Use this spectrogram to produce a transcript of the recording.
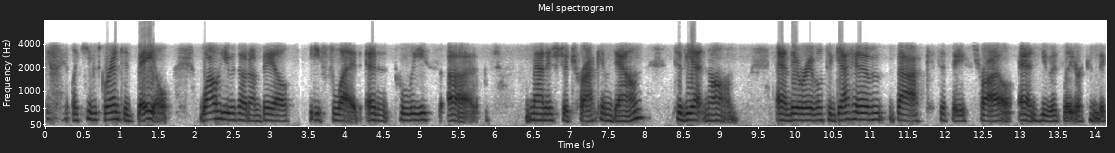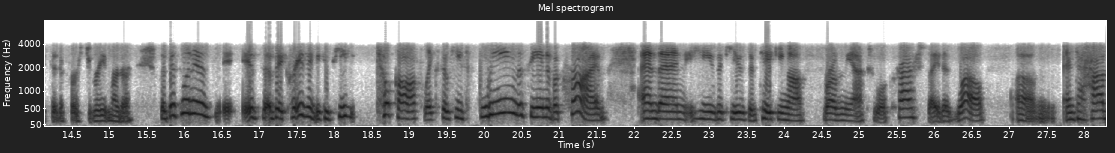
like, he was granted bail, while he was out on bail, he fled. And police uh, managed to track him down to Vietnam. And they were able to get him back to face trial, and he was later convicted of first degree murder. But this one is it's a bit crazy because he took off like so he's fleeing the scene of a crime and then he's accused of taking off from the actual crash site as well um, and to have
